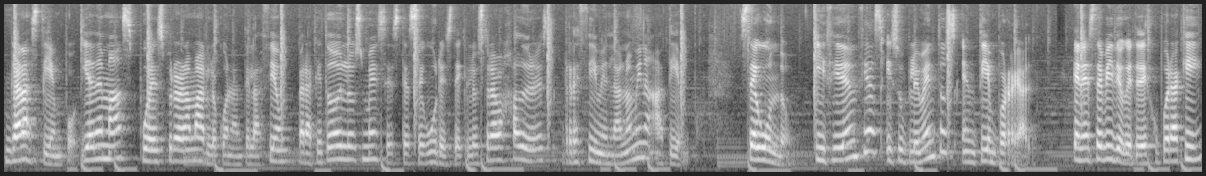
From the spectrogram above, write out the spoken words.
ganas tiempo y además puedes programarlo con antelación para que todos los meses te asegures de que los trabajadores reciben la nómina a tiempo. Segundo, incidencias y suplementos en tiempo real. En este vídeo que te dejo por aquí,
